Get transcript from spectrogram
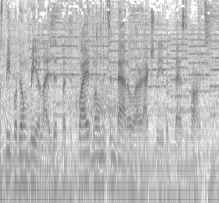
Most people don't realize it, but the quiet moments in battle are actually the best parts.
